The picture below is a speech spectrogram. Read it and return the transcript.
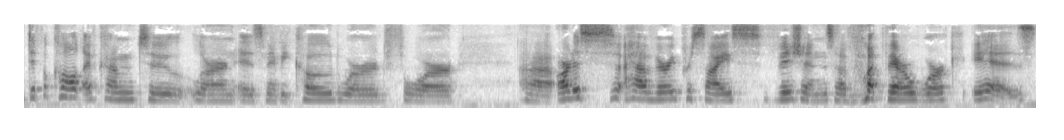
Difficult, I've come to learn, is maybe code word for uh, artists have very precise visions of what their work is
